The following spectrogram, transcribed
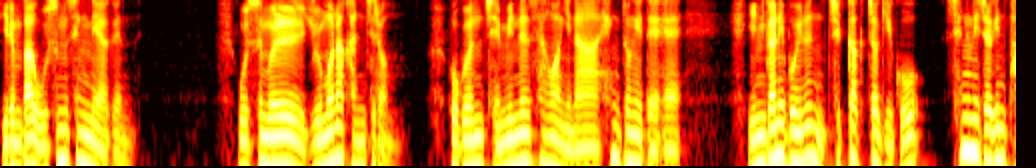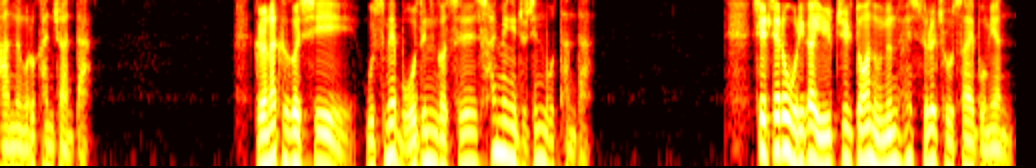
이른바 웃음 생리학은 웃음을 유머나 간지럼 혹은 재미있는 상황이나 행동에 대해 인간이 보이는 즉각적이고 생리적인 반응으로 간주한다. 그러나 그것이 웃음의 모든 것을 설명해 주진 못한다. 실제로 우리가 일주일 동안 우는 횟수를 조사해 보면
